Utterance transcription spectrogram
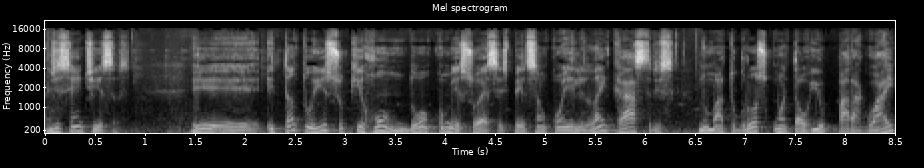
de cientistas. E, e, tanto isso que Rondon começou essa expedição com ele lá em Castres, no Mato Grosso, onde está o rio Paraguai.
